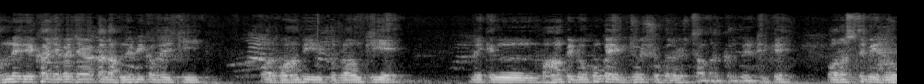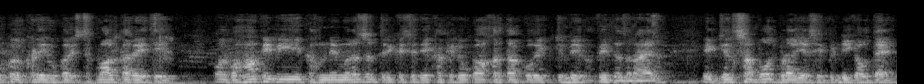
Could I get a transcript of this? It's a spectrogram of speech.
ہم نے دیکھا جگہ جگہ کل ہم نے بھی کوریج کی اور وہاں بھی پروگرام کیے، لیکن وہاں پہ لوگوں کا ایک جوش و گروش تھا ورکر میں، ٹھیک ہے؟ اور رستے میں لوگ کھڑے ہو کر استقبال کر رہے تھے۔ اور وہاں پہ بھی ایک ہم نے منظم طریقے سے دیکھا کہ لوگ آخر تک اور ایک جمعے حفیظ نظر آیا۔ ایک جلسہ بہت بڑا جیسے پنڈی کا ہوتا ہے،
